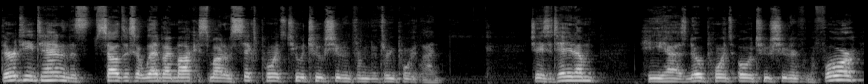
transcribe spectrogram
13 10, and the Celtics are led by Marcus Smart with six points, 2 2 shooting from the three point line. Jayson Tatum, he has no points, 0 2 shooting from the floor.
